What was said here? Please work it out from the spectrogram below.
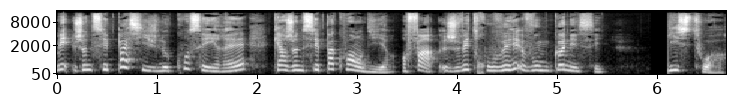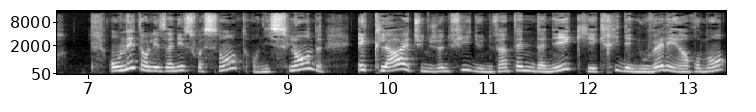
mais je ne sais pas si je le conseillerais, car je ne sais pas quoi en dire. Enfin, je vais trouver, vous me connaissez. L'histoire. On est dans les années 60, en Islande. Ekla est une jeune fille d'une vingtaine d'années qui écrit des nouvelles et un roman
